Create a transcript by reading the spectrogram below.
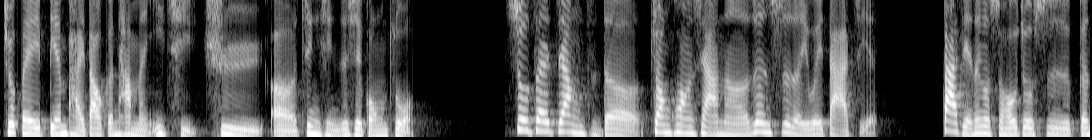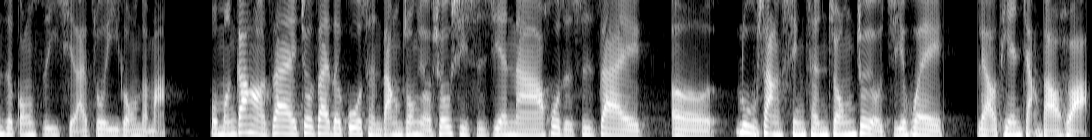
就被编排到跟他们一起去呃进行这些工作。就在这样子的状况下呢，认识了一位大姐。大姐那个时候就是跟着公司一起来做义工的嘛。我们刚好在救灾的过程当中有休息时间呐，或者是在呃路上行程中就有机会聊天讲到话。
